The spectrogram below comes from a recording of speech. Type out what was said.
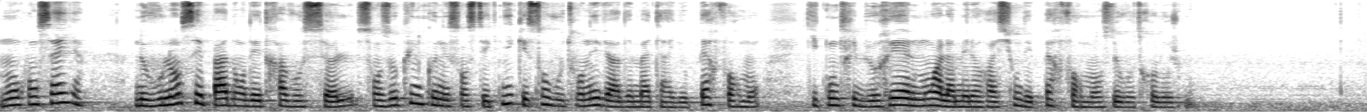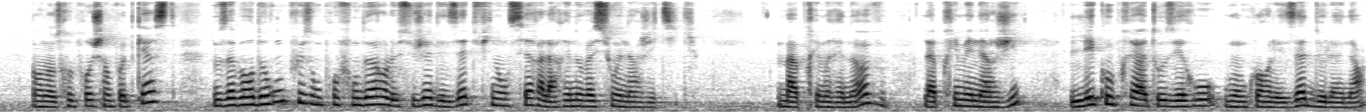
Mon conseil ne vous lancez pas dans des travaux seuls, sans aucune connaissance technique et sans vous tourner vers des matériaux performants qui contribuent réellement à l'amélioration des performances de votre logement. Dans notre prochain podcast, nous aborderons plus en profondeur le sujet des aides financières à la rénovation énergétique. Ma prime rénove, la prime énergie, l'éco-prêt à zéro ou encore les aides de l'ANA,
